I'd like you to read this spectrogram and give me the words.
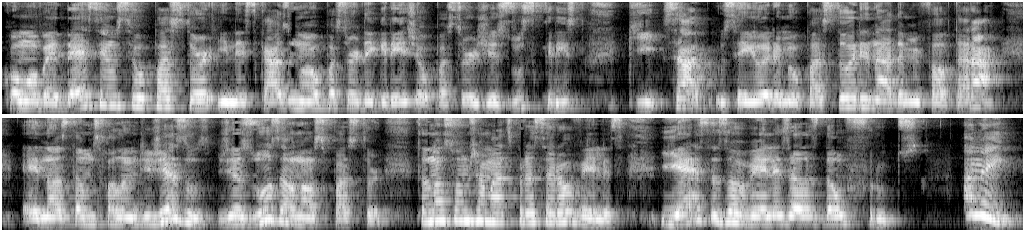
como obedecem ao seu pastor, e nesse caso não é o pastor da igreja, é o pastor Jesus Cristo, que, sabe, o Senhor é meu pastor e nada me faltará. É, nós estamos falando de Jesus. Jesus é o nosso pastor. Então nós somos chamados para ser ovelhas. E essas ovelhas, elas dão frutos. Amém.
